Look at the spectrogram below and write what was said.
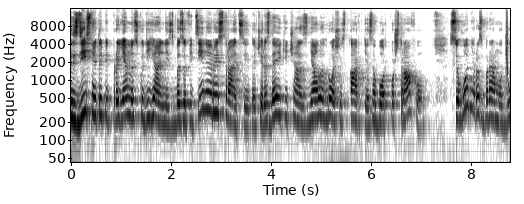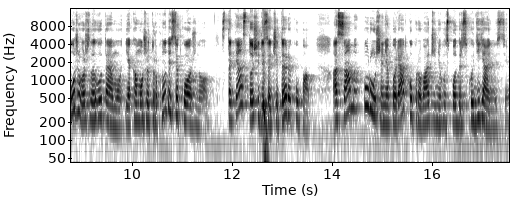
Здійснюєте підприємницьку діяльність без офіційної реєстрації та через деякий час зняли гроші з картки за борт по штрафу. Сьогодні розберемо дуже важливу тему, яка може торкнутися кожного. Стаття 164 КУПАП, а саме порушення порядку провадження господарської діяльності.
